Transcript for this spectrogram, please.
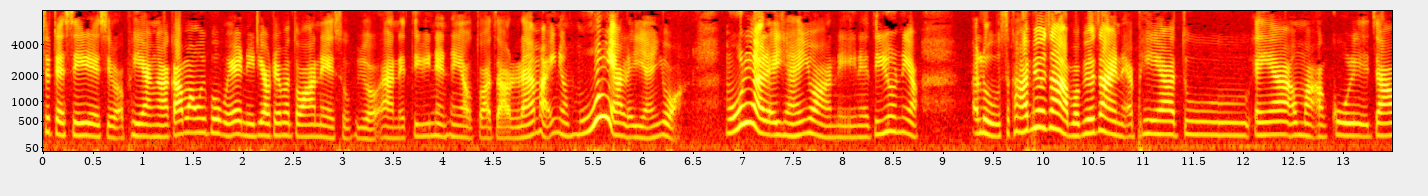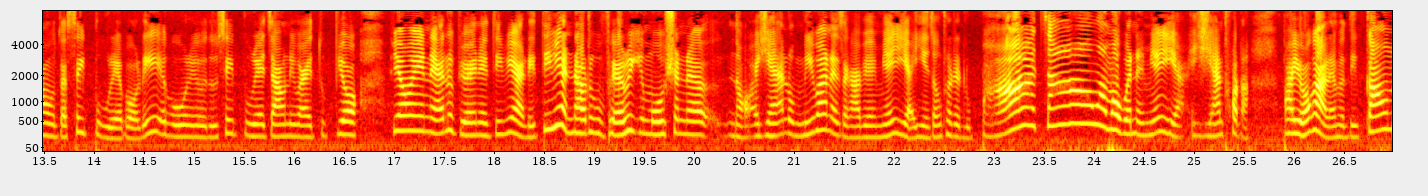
စစ်တက်ဆေးတယ်ဆိုတော့အဖေကငါကားမောင်းဝေးပို့မယ်နေတယောက်တည်းမသွားနဲ့ဆိုပြီးတော့အဲ့နဲ့တီဗီနဲ့နှစ်ယောက်သွားကြတော့လမ်းမှာအဲ့နော်မိုးရလည်းရမ်းရွာမိုးရလည်းရမ်းရွာနေနေတီတို့နှစ်ယောက် အဲ့လိုစကားပြောကြတာပေါ့ပြောကြရင်လည်းအဖေကသူအိမ်ကဥမာအကိုတွေအကြောင်းသူစိတ်ပူတယ်ပေါ့လေအကိုတွေကိုသူစိတ်ပူတဲ့အကြောင်းတွေပါသူပြောပြောရင်းနဲ့အဲ့လိုပြောရင်းနဲ့တီဗီကလေတီဗီကနောက်တစ်ခု very emotional နော်အရန်အဲ့လိုမိဘနဲ့စကားပြောမျက်ရည်ကအရင်ဆုံးထွက်တယ်လို့ဘာကြောင်းမှမဟုတ်ဘဲနဲ့မျက်ရည်ကအရန်ထွက်တာဘာယောဂလည်းမသိဘူးကောင်း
